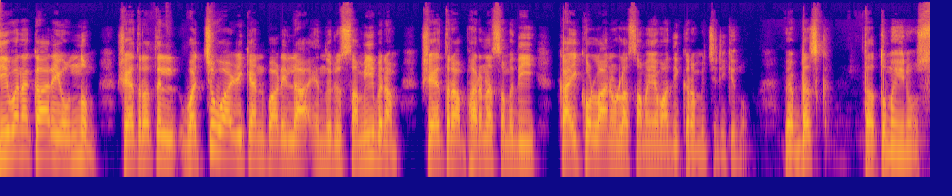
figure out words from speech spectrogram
ജീവനക്കാരെ ഒന്നും ക്ഷേത്രത്തിൽ വച്ചുവാഴിക്കാൻ പാടില്ല എന്നൊരു സമീപനം ക്ഷേത്ര ഭരണസമിതി കൈക്കൊള്ളാനുള്ള സമയം അതിക്രമിച്ചിരിക്കുന്നു. വെബ് ഡെസ്ക് തത്തുമൈ ന്യൂസ്.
